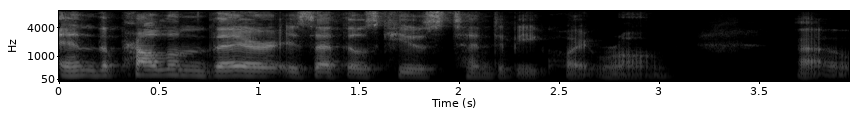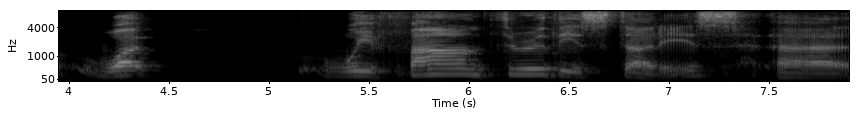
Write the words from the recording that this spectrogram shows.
and the problem there is that those cues tend to be quite wrong. Uh, what we found through these studies uh,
